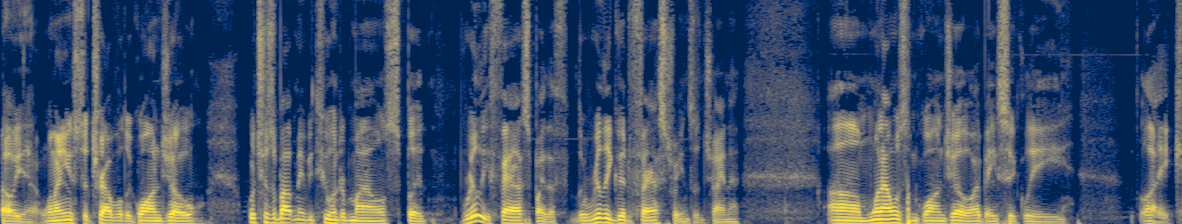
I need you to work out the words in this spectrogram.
Oh yeah, when I used to travel to Guangzhou, which was about maybe 200 miles, but really fast by the the really good fast trains in China. Um, when I was in Guangzhou, I basically like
